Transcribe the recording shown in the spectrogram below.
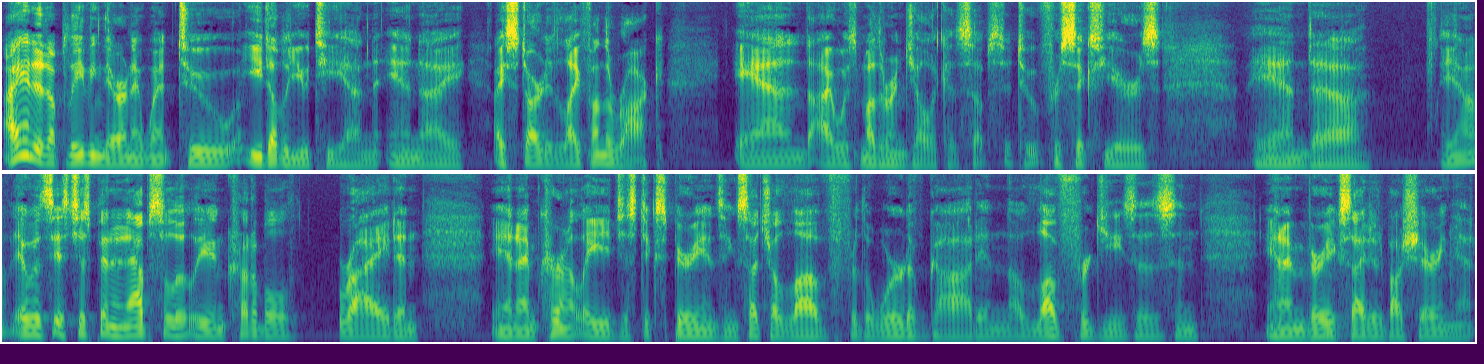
I ended up leaving there and I went to EWTN and I, I started Life on the Rock. and I was Mother Angelica's substitute for six years, and uh, you know it was it's just been an absolutely incredible ride, and and I'm currently just experiencing such a love for the Word of God and a love for Jesus, and and I'm very excited about sharing that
